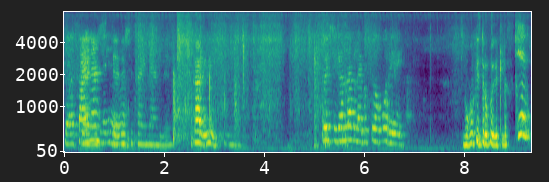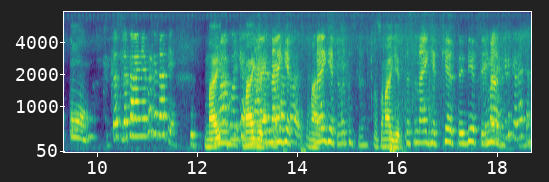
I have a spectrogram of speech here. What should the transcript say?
त्या दिवशी- ताईने आणलेलं. पैसे घ्यायला लागलाय बघ तो पोरे बघू किती रुपये घेतलं. तसलं करायला नाही बरं का ताते नाही मागून घ्या. नाही नाही घेत. नाही घेत. नाही. नाही. घेत हो तसं. तसं नाही घेत. तसं नाही घेत. खेळते देते माग. नाही का?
